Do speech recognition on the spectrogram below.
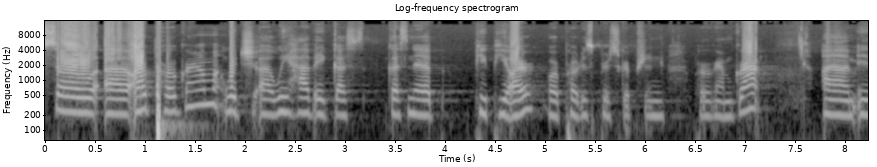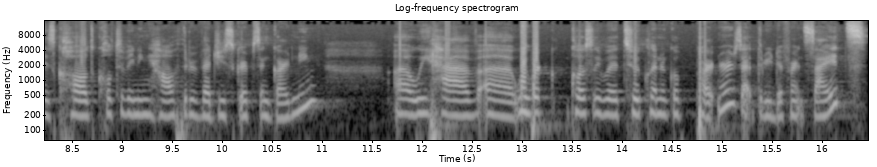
So uh, our program, which uh, we have a Gus, GusNIP PPR, or Produce Prescription Program grant, um, is called Cultivating Health Through Veggie Scripts and Gardening. Uh, we have, uh, we work closely with two clinical partners at three different sites.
